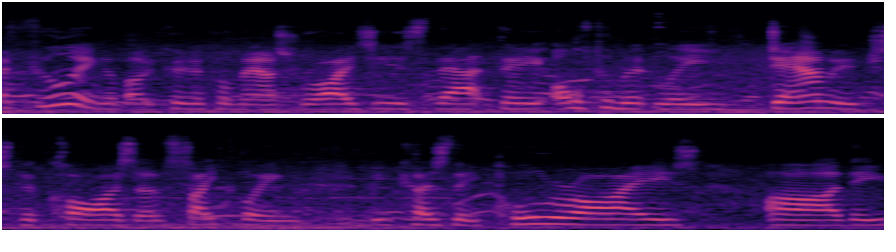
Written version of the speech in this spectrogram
My feeling about critical mass rides is that they ultimately damage the cause of cycling because they polarize, uh, they,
